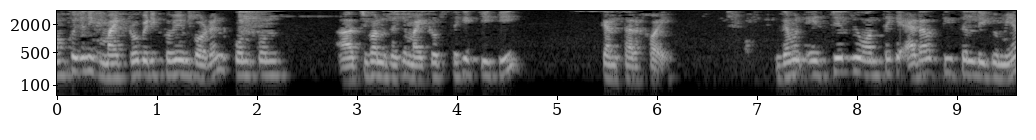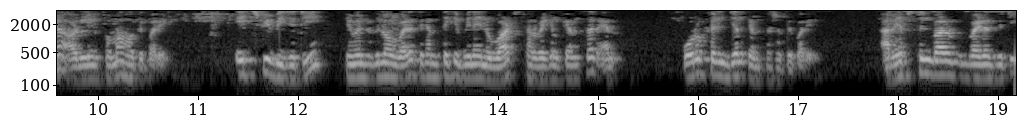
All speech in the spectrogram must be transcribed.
অঙ্কোজেনিক মাইক্রোব এটি খুবই ইম্পর্টেন্ট কোন কোন জীবাণু থেকে মাইক্রোবস থেকে কি কি ক্যান্সার হয়। যেমন এইচডিএলভি ওয়ান থেকে অ্যাডাল্ট টি সেল লিকুমিয়া আর লিমফোমা হতে পারে। এইচপিভি যেটি হিউম্যান প্যাপিলোমা ভাইরাস এখান থেকে benign wart cervical cancer and oropharyngeal cancer হতে পারে। আর এপস্টিন ভাইরাস যেটি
